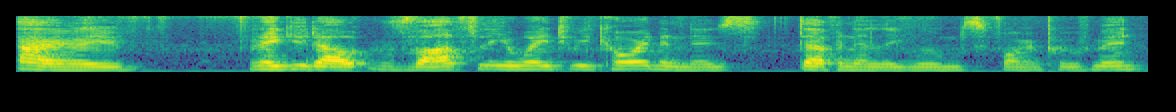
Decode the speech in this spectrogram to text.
I've figured out roughly a way to record, and there's definitely rooms for improvement.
